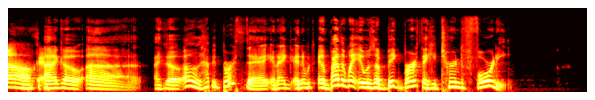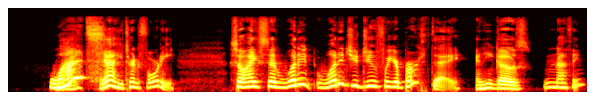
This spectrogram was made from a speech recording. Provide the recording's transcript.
Oh, okay. And I go, uh, "I go, oh, happy birthday!" And I and, it, and by the way, it was a big birthday. He turned forty. what? Yeah, he turned forty. So I said, "What did what did you do for your birthday?" And he goes, "Nothing."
